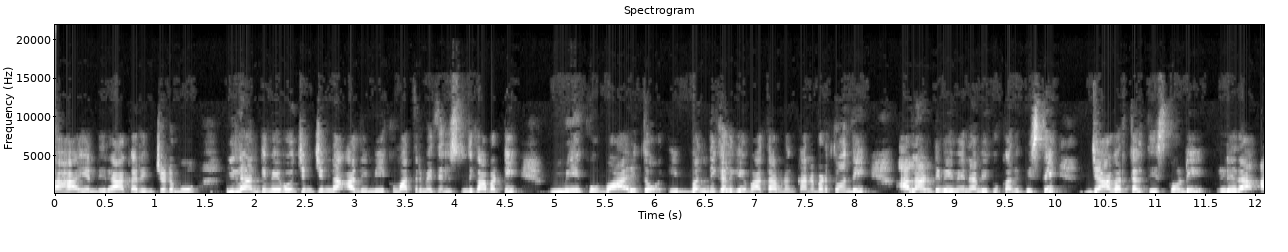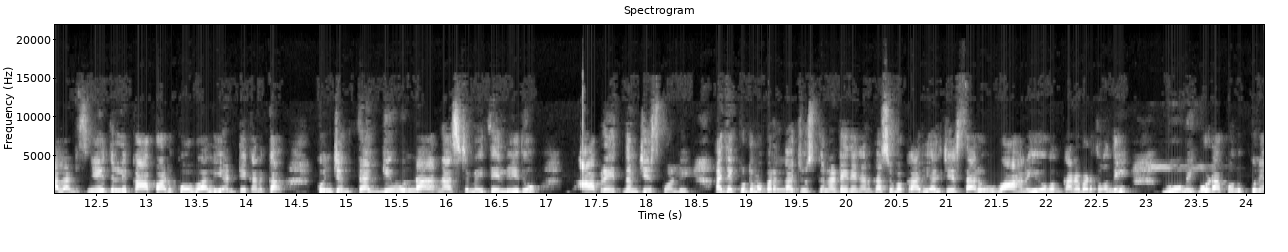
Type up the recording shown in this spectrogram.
సహాయం నిరాకరించడము ఇలాంటివేవో చిన్న చిన్న అది మీకు మాత్రమే తెలుస్తుంది కాబట్టి మీకు వారితో ఇబ్బంది కలిగే వాతావరణం కనబడుతోంది. అలాంటివి ఏవైనా మీకు కనిపిస్తే జాగ్రత్తలు తీసుకోండి. లేదా అలాంటి స్నేహితుల్ని కాపాడుకోవాలి అంటే కనుక కొంచెం తగ్గి ఉన్నా నష్టమైతే లేదు. ఆ ప్రయత్నం చేసుకోండి. అయితే కుటుంబపరంగా చూసుకున్నట్టయితే కనుక శుభకార్యాలు చేస్తారు. వాహన యోగం కనబడుతోంది. భూమి కూడా కొనుక్కునే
